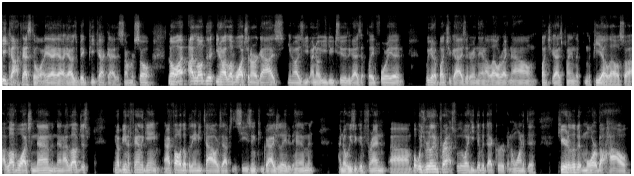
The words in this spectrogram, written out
Peacock, that's the one. Yeah, yeah, yeah. I was a big Peacock guy this summer. So no, I, I loved it. You know, I love watching our guys. You know, as you, I know you do too. The guys that played for you, and we got a bunch of guys that are in the NLL right now, and a bunch of guys playing the, in the PLL. So I love watching them, and then I love just you know being a fan of the game. I followed up with Andy Towers after the season, congratulated him, and I know he's a good friend. Um, but was really impressed with what he did with that group, and I wanted to hear a little bit more about how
